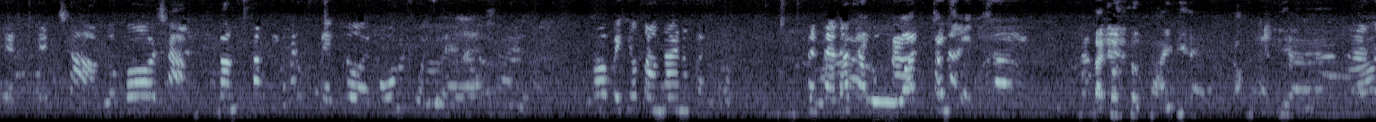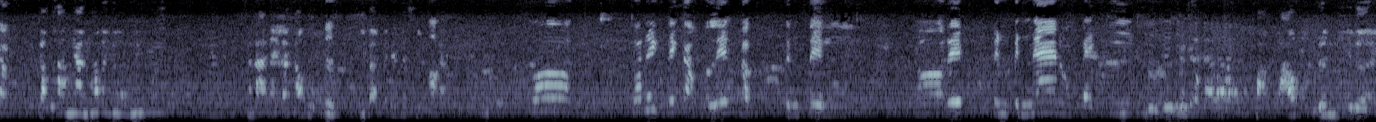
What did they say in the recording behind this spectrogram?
เซ็ตเซ็ตฉากแล้วก็ฉากบางบางทีก็ไม่ต้องเซ็ตเลยเพราะว่ามันสวยอยู่แล้วใช่ก็ไปเที่ยวตามได้นะคะทุกคนแฟนๆน่าจะรู้ว่าที่ไหนใช่หลายคนเซอร์ไพรส์พี่แอนครับพี่แอนกับกับทำงานภาพยนตร์ไม่ได้ขนาดไหนแล้วครับผมที่แบบไม่ได้มาชิมกัน ก็ก็ได้ได้กลับมาเล่นแบบเต็มๆก็ได้เป็นเป็นแม่น้องเบกกี้ค่ะความว้าวของเรื่องนี้เลย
